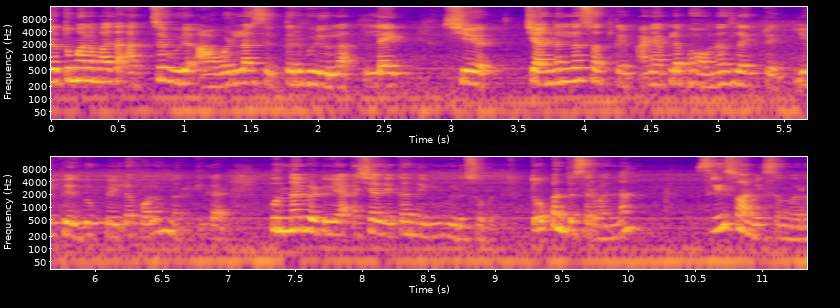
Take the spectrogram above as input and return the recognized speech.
जर तुम्हाला माझा आजचा व्हिडिओ आवडला असेल तर व्हिडिओला लाईक शेअर चॅनलला सबस्क्राईब आणि आपल्या भावनाच लाईक या फेसबुक पेजला फॉलो नक्की करा. पुन्हा भेटूया अशाच एका नवीन व्हिडिओसोबत तोपर्यंत सर्वांना श्री स्वामी समर्थ.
